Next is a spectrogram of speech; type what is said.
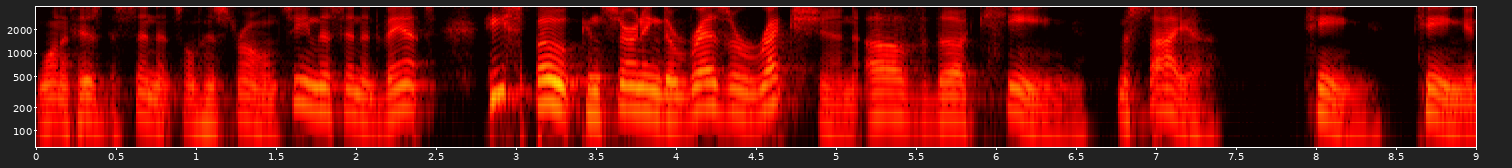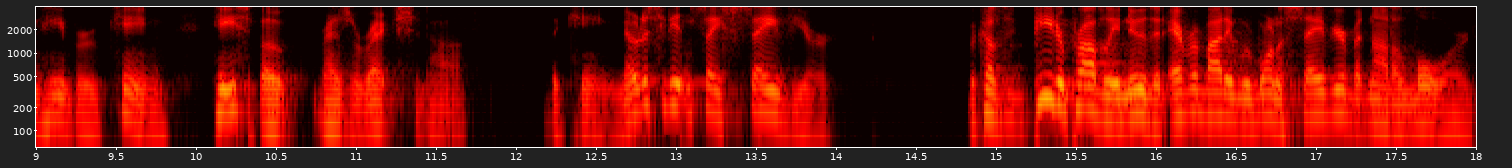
one of his descendants on his throne. Seeing this in advance, he spoke concerning the resurrection of the king, Messiah, king, king in Hebrew, king. He spoke resurrection of the king. Notice he didn't say savior, because Peter probably knew that everybody would want a savior, but not a Lord.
